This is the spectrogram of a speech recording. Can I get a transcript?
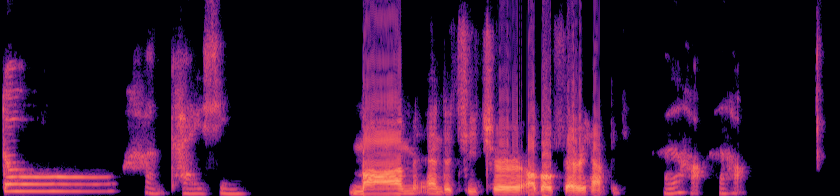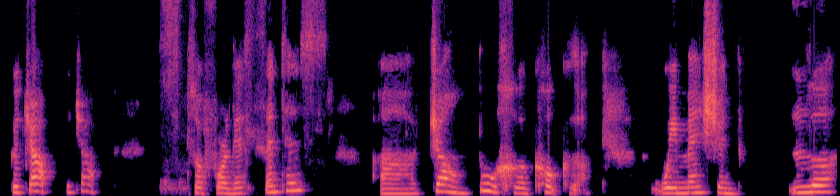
都很开心， Mom and the teacher are both very happy. 很好，很好。 Good job, good job. So for this sentence, uh, John 不喝 We mentioned le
